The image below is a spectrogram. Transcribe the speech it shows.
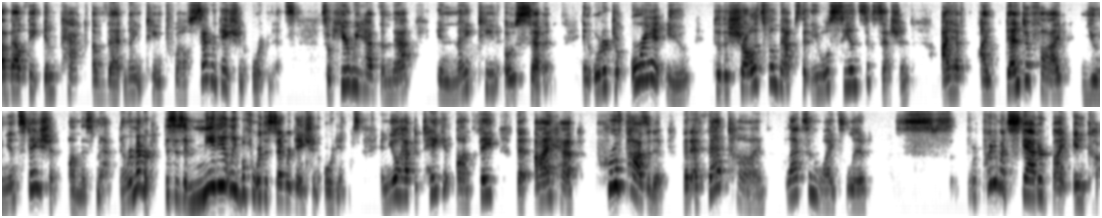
about the impact of that 1912 segregation ordinance. So here we have the map in 1907. In order to orient you to the Charlottesville maps that you will see in succession, I have identified Union Station on this map. Now remember, this is immediately before the segregation ordinance, and you'll have to take it on faith that I have proof positive that at that time, blacks and whites lived were pretty much scattered by income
